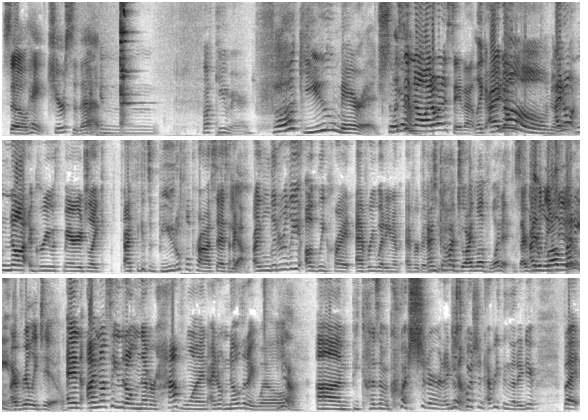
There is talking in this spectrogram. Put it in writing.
So, hey, cheers to that. Fucking fuck you, marriage. Fuck you, marriage. So Listen, yeah. no, I don't want to say that. Like, I don't. no, no, I don't not agree with marriage. Like, I think it's a beautiful process. Yeah. I, I literally ugly cry at every wedding I've ever been And to. And God, do I love weddings? I I really love do. weddings. I really do. And I'm not saying that I'll never have one. I don't know that I will. Yeah. Um, because I'm a questioner and I just Yeah. question everything that I do. But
